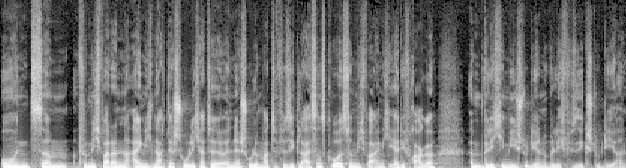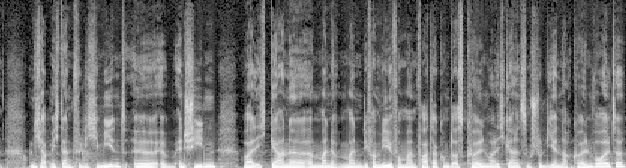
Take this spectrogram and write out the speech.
und ähm, für mich war dann eigentlich nach der Schule, ich hatte in der Schule Mathe, Physik, Leistungskurs, für mich war eigentlich eher die Frage, ähm, will ich Chemie studieren oder will ich Physik studieren? Und ich habe mich dann für die Chemie ent, äh, entschieden, weil ich gerne, äh, meine, meine, die Familie von meinem Vater kommt aus Köln, weil ich gerne zum Studieren nach Köln wollte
